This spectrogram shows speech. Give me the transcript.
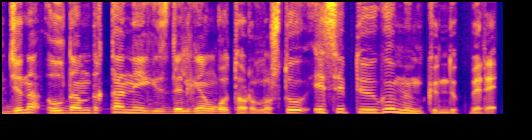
жана ылдамдыкка негизделген которулушту эсептөөгө мүмкүндүк берет.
